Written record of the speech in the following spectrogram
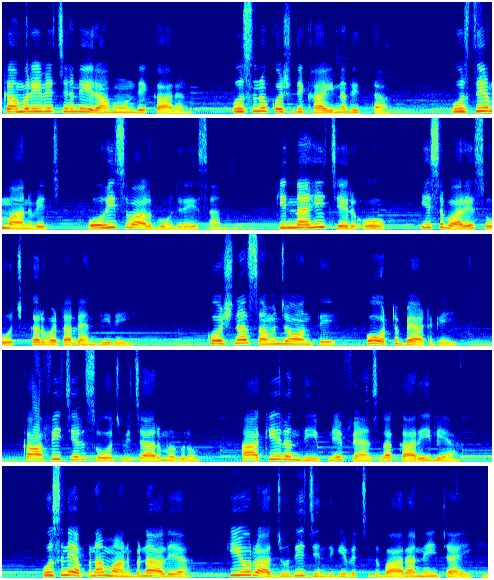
ਕਮਰੇ ਵਿੱਚ ਹਨੇਰਾ ਹੋਣ ਦੇ ਕਾਰਨ ਉਸ ਨੂੰ ਕੁਝ ਦਿਖਾਈ ਨਾ ਦਿੱਤਾ। ਉਸ ਦੇ ਮਨ ਵਿੱਚ ਉਹੀ ਸਵਾਲ ਗੂੰਜ ਰਹੇ ਸਨ, ਕਿੰਨਾ ਹੀ ਚਿਰ ਉਹ ਇਸ ਬਾਰੇ ਸੋਚ ਕਰਵਟਾ ਲੈਂਦੀ ਰਹੀ। ਕੁਛ ਨਾ ਸਮਝ ਆਉਣ ਤੇ ਉਹ ਉੱਠ ਬੈਠ ਗਈ। ਕਾਫੀ ਚਿਰ ਸੋਚ ਵਿਚਾਰ ਮਗਰੋਂ ਆਖਿਰ ਰਣਦੀਪ ਨੇ ਫੈਸਲਾ ਕਰ ਹੀ ਲਿਆ। ਉਸਨੇ ਆਪਣਾ ਮਨ ਬਣਾ ਲਿਆ ਕਿ ਉਹ ਰਾਜੂ ਦੀ ਜ਼ਿੰਦਗੀ ਵਿੱਚ ਦੁਬਾਰਾ ਨਹੀਂ ਜਾਏਗੀ।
